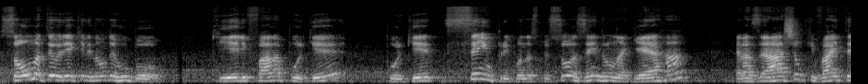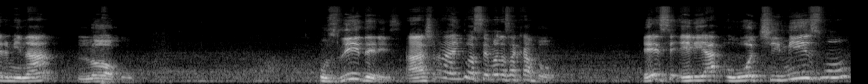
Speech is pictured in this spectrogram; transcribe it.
Só uma teoria que ele não derrubou, que ele fala por quê? Porque sempre quando as pessoas entram na guerra, elas acham que vai terminar logo. Os líderes acham, ah, em duas semanas acabou. Esse, ele, o otimismo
